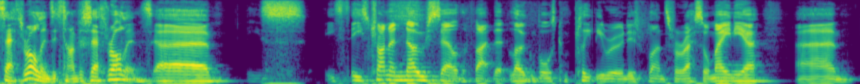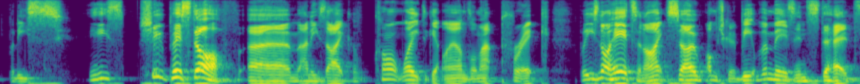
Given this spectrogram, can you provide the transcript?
Seth Rollins. It's time for Seth Rollins. Uh, he's, he's he's trying to no sell the fact that Logan Paul's completely ruined his plans for WrestleMania. Um, but he's he's shoot pissed off, um, and he's like, I can't wait to get my hands on that prick. But he's not here tonight, so I'm just going to beat up the Miz instead.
